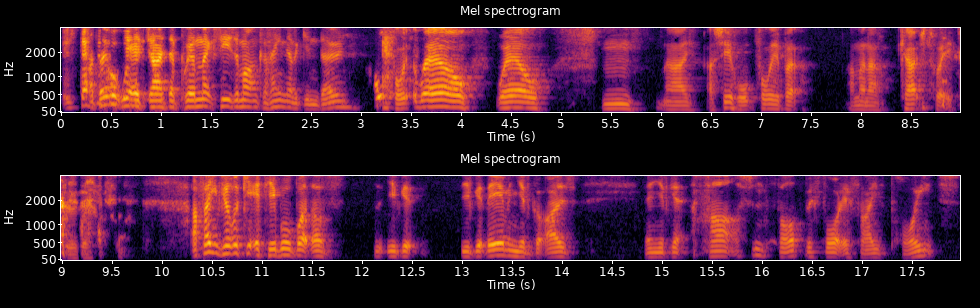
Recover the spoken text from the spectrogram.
It's difficult. I think we get a chance to play them next season, Mark. I think they're getting down. Hopefully, well, well, mm, aye, I say hopefully, but I'm in a catch twenty two there. I think if you look at the table, but there's you've got you've got them and you've got us, and you've got Hearts in third with forty five points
